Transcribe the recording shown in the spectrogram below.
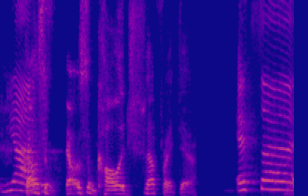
Yeah. That was some that was some college stuff right there. It's uh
